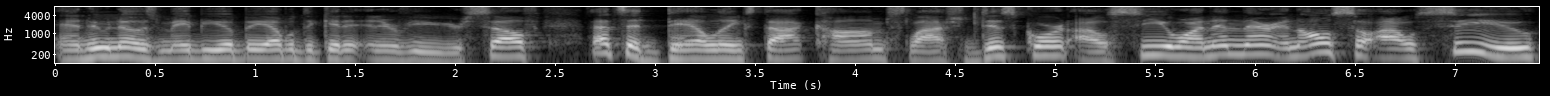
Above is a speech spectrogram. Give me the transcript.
and who knows maybe you'll be able to get an interview yourself. That's at dalelinks.com slash discord. I'll see you on in there and also i'll see you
